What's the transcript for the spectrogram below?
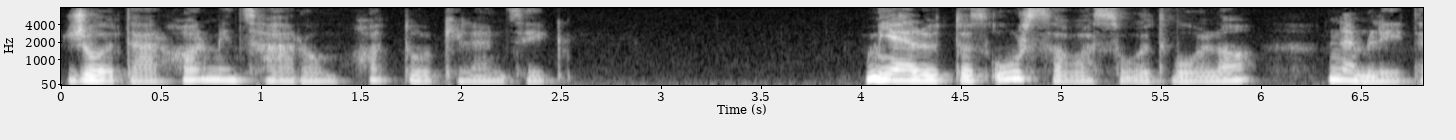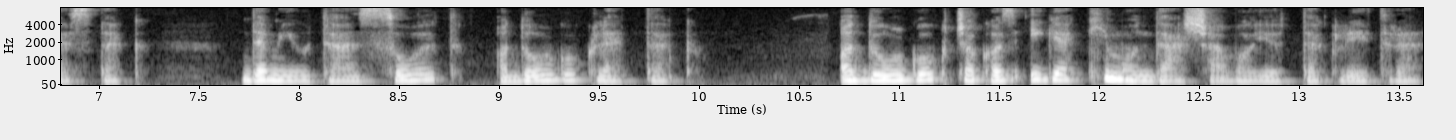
Zsoltár 33, 6-tól 9-ig. Mielőtt az Úr szava szólt volna, nem léteztek, de miután szólt, a dolgok lettek. A dolgok csak az ige kimondásával jöttek létre.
